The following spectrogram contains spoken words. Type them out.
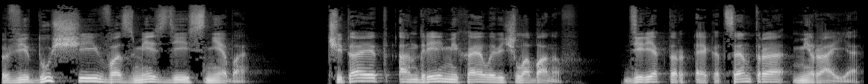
«Ведущий возмездие с неба» Читает Андрей Михайлович Лобанов, директор экоцентра «Мирайя».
